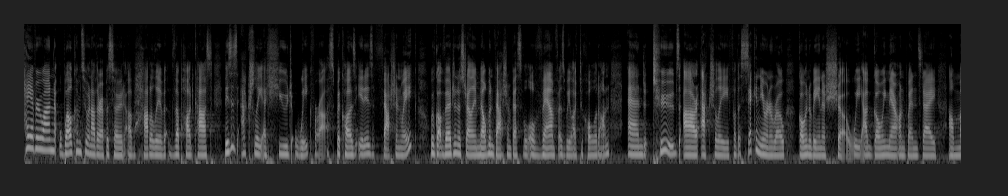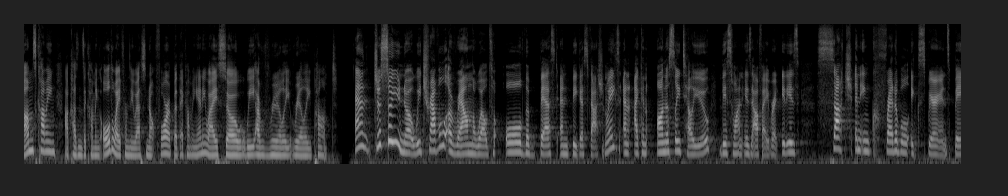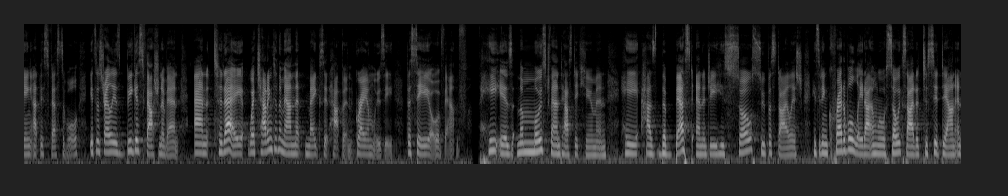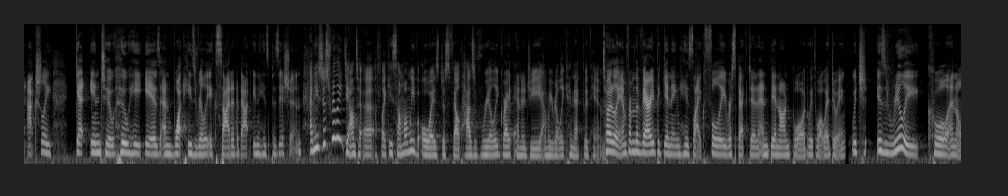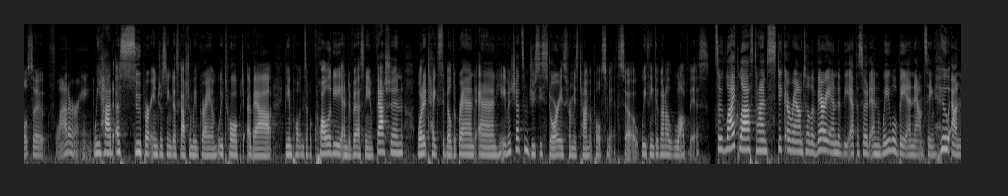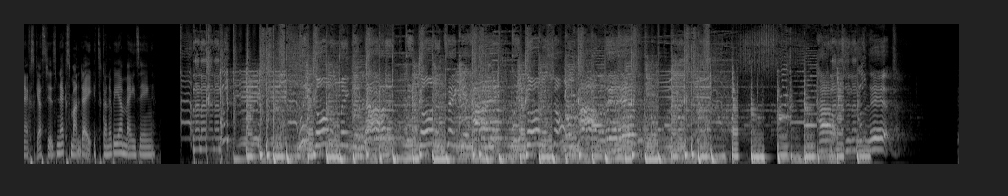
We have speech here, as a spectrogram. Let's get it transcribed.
Hey everyone, welcome to another episode of How to Live the podcast. This is actually a huge week for us because it is Fashion Week. We've got Virgin Australia Melbourne Fashion Festival, or VAMF as we like to call it, on. And Tubes are actually, for the second year in a row, going to be in a show. We are going there on Wednesday. Our mum's coming, our cousins are coming all the way from the US, not for it, but they're coming anyway. So we are really, really pumped. And just so you know, we travel around the world to all the best and biggest fashion weeks. And I can honestly tell you, this one is our favorite. It is such an incredible experience being at this festival. It's Australia's biggest fashion event. And today, we're chatting to the man that makes it happen, Graeme Lewsey, the CEO of VAMF. He is the most fantastic human. He has the best energy. He's so super stylish. He's an incredible leader, and we were so excited to sit down and actually get into who he is and what he's really excited about in his position. And he's just really down to earth. Like he's someone we've always just felt has really great energy and we really connect with him. Totally. And from the very beginning, he's like fully respected and been on board with what we're doing, which is really cool and also flattering. We had a super interesting discussion with Graeme. We talked about the importance of equality and diversity in fashion, what it takes to build a brand, and he even shared some juicy stories from his time at Paul Smith. So we think you're going to love this. So, like last time, stick around till the very end of the episode, and we will be announcing who our next guest is next Monday. It's going to be amazing.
